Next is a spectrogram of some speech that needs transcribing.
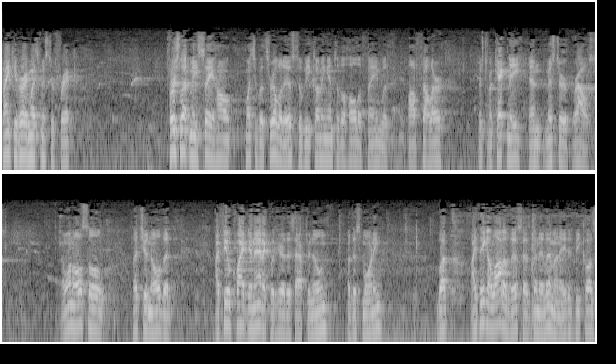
Thank you very much, Mr. Frick. First, let me say how much of a thrill it is to be coming into the Hall of Fame with Bob Feller, Mr. McKechnie, and Mr. Rouse. I want to also let you know that I feel quite inadequate here this afternoon or this morning, but I think a lot of this has been eliminated because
